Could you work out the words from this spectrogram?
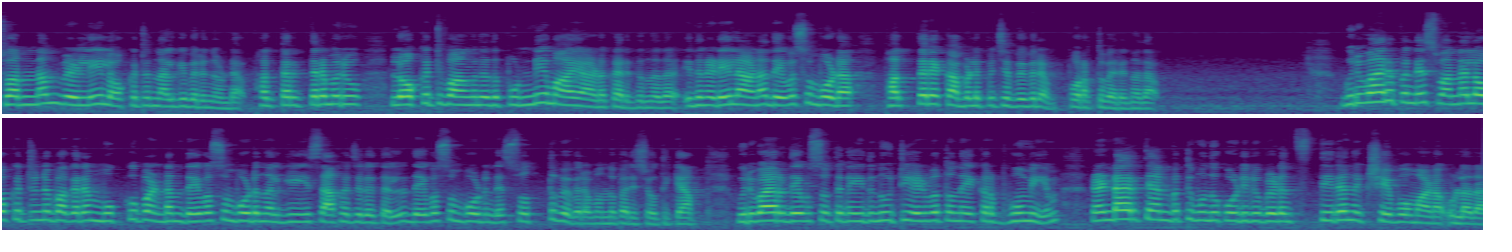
സ്വർണം വെള്ളി ലോക്കറ്റ് നൽകി വരുന്നുണ്ട്. ഭക്തർ ഇത്തരമൊരു ലോക്കറ്റ് വാങ്ങുന്നത് പുണ്യമായാണ് കരുതുന്നത്. ഇതിനിടയിലാണ് ദേവസ്വം ബോർഡ് ഭക്തരെ കബളിപ്പിച്ച വിവരം പുറത്തുവരുന്നത്. ഗുരുവായൂരപ്പന്റെ സ്വർണ ലോക്കറ്റിന് പകരം മുക്കുപണ്ടം ദേവസ്വം ബോർഡ് നൽകിയ ഈ സാഹചര്യത്തിൽ ദേവസ്വം ബോർഡിന്റെ സ്വത്ത് വിവരം ഒന്ന് പരിശോധിക്കാം. ഗുരുവായൂർ ദേവസ്വത്തിന് ഇരുന്നൂറ്റി എഴുപത്തൊന്ന് ഏക്കർ ഭൂമിയും രണ്ടായിരത്തി അൻപത്തി മൂന്ന് കോടി രൂപയുടെ സ്ഥിര നിക്ഷേപവുമാണ് ഉള്ളത്.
